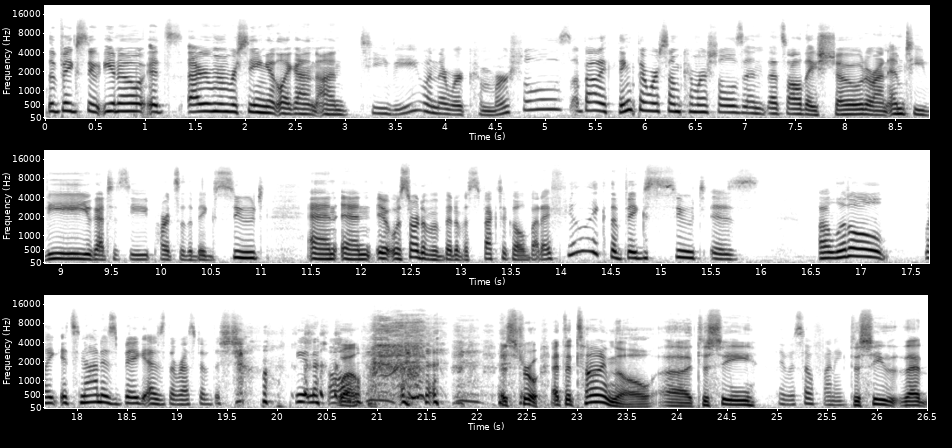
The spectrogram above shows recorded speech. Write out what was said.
The big suit, you know, it's I remember seeing it like on on TV when there were commercials about. I think there were some commercials and that's all they showed or on MTV you got to see parts of the big suit and and it was sort of a bit of a spectacle, but I feel like the big suit is a little like it's not as big as the rest of the show, you know. well, it's true. At the time, though, uh, to see it was so funny. to see that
